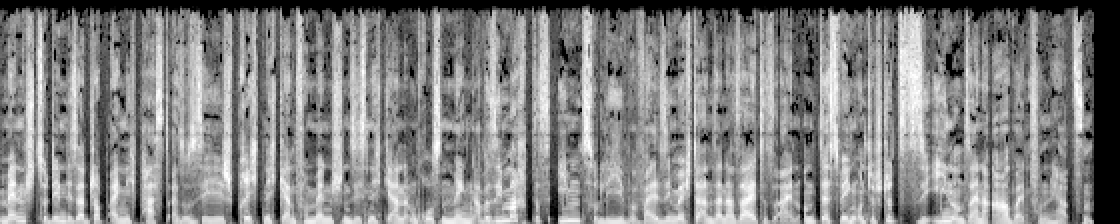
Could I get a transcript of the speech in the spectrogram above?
Mensch, zu dem dieser Job eigentlich passt. Also sie spricht nicht gern von Menschen, sie ist nicht gern in großen Mengen, aber sie macht es ihm zuliebe, weil sie möchte an seiner Seite sein und deswegen unterstützt sie ihn und seine Arbeit von Herzen.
